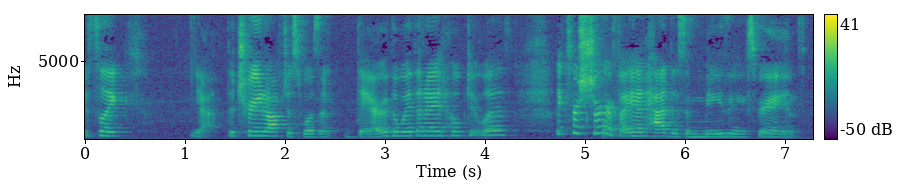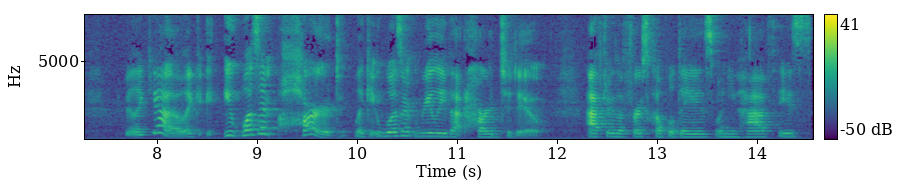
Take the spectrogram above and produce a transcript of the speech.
it's like yeah, the trade off just wasn't there the way that I had hoped it was. Like for sure, if I had had this amazing experience, I'd be like, yeah, like it, it wasn't hard. Like it wasn't really that hard to do. After the first couple days, when you have these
